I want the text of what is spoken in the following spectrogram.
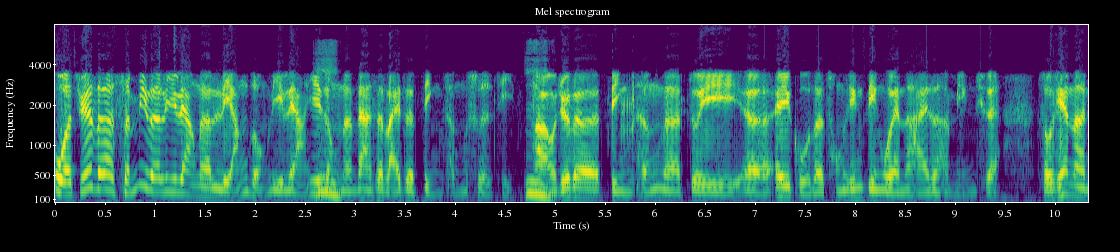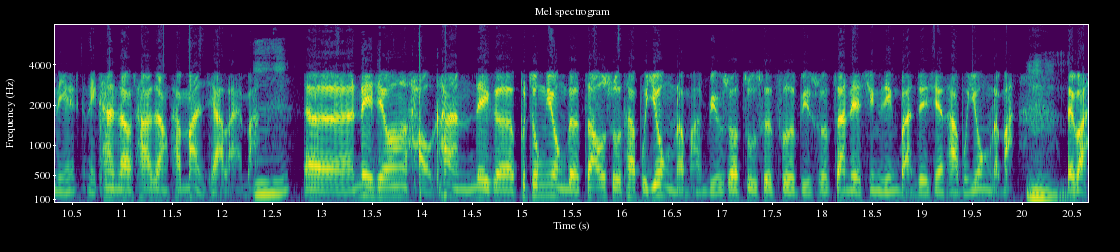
我觉得神秘的力量呢，两种力量，一种呢，但是来自顶层设计啊。我觉得顶层呢，对呃 A 股的重新定位呢，还是很明确。首先呢，你你看到它让它慢下来嘛，呃，那些好看那个不中用的招数它不用了嘛，比如说注册制，比如说战略新兴板这些它不用了嘛，嗯，对吧？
